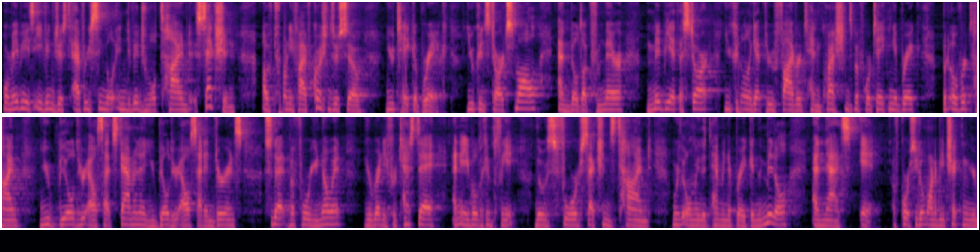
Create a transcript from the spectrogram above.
Or maybe it's even just every single individual timed section of 25 questions or so, you take a break. You can start small and build up from there. Maybe at the start, you can only get through five or 10 questions before taking a break, but over time, you build your LSAT stamina, you build your LSAT endurance so that before you know it, you're ready for test day and able to complete those four sections timed with only the 10 minute break in the middle, and that's it. Of course, you don't want to be checking your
